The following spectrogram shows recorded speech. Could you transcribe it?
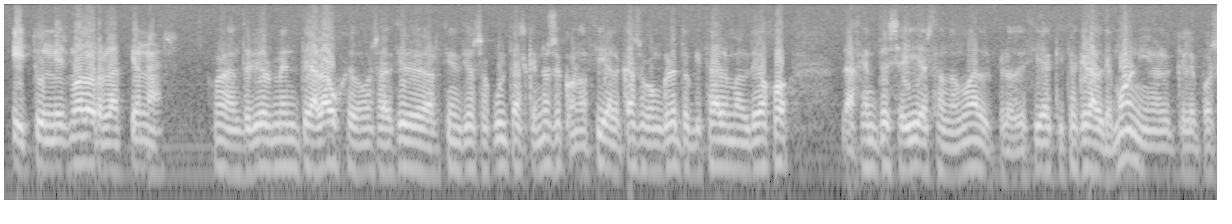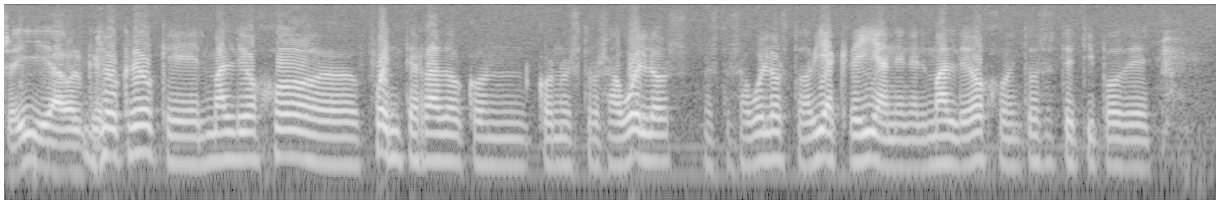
y tú mismo lo relacionas. Bueno, anteriormente al auge, vamos a decir, de las ciencias ocultas, que no se conocía el caso concreto, quizá el mal de ojo, la gente seguía estando mal, pero decía quizá que era el demonio el que le poseía o el que... Yo creo que el mal de ojo eh, fue enterrado con, con nuestros abuelos. Nuestros abuelos todavía creían en el mal de ojo, en todo este tipo de,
